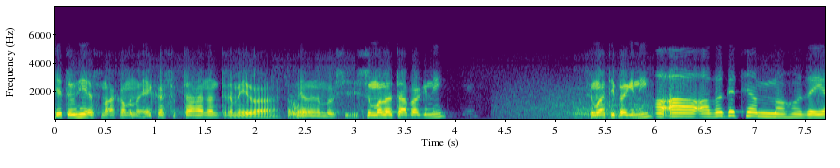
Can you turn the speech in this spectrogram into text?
यतोहि अस्माकम् एकसप्ताहानन्तरमेव मेलनं भविष्यति। सुमलता भगिनी? सुमति भगिनी? अवगच्छामि महोदय।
